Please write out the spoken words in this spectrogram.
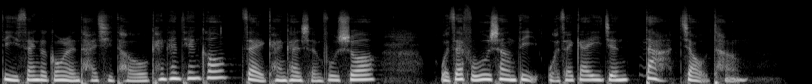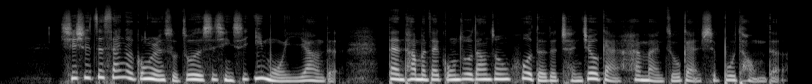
第三个工人抬起头，看看天空，再看看神父，说：“我在服务上帝，我在盖一间大教堂。”其实这三个工人所做的事情是一模一样的。但他们在工作当中获得的成就感和满足感是不同的。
